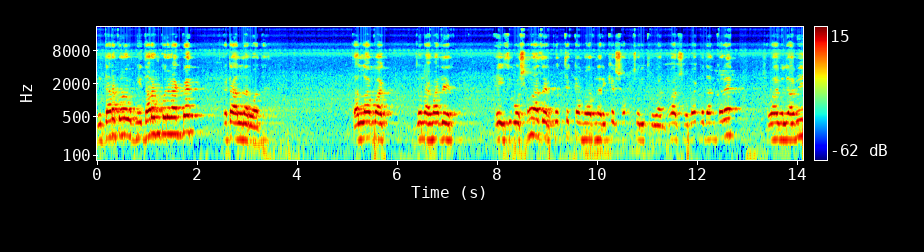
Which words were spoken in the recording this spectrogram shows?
নির্ধারণ নির্ধারণ করে রাখবেন, এটা আল্লাহর ওয়াদা। আল্লাহ পাক যেন আমাদের এই যুব সমাজের প্রত্যেকটা নর নারীকে সব চরিত্রবান হওয়ার সৌভাগ্য দান করেন। সবাই বলে আমি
